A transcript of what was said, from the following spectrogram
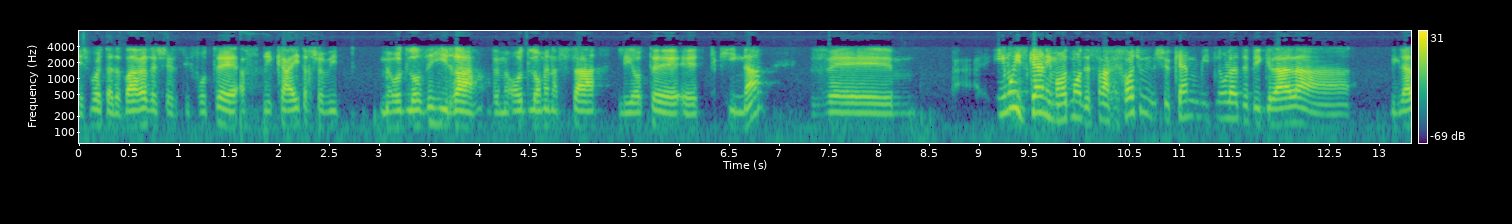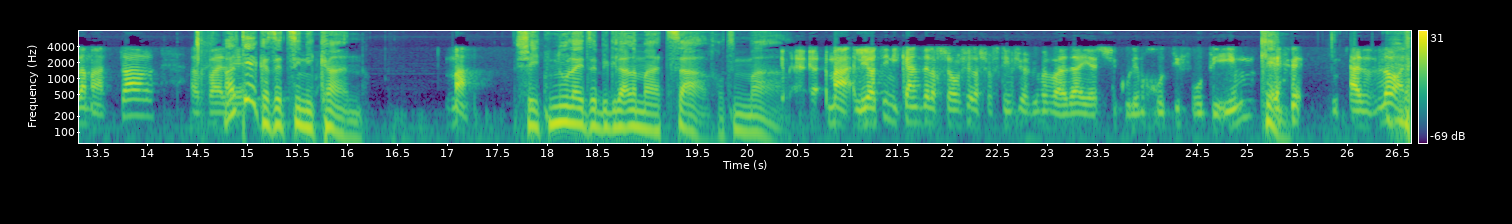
יש בו את הדבר הזה של ספרות אפריקאית עכשווית מאוד לא זהירה ומאוד לא מנסה להיות תקינה. ואם הוא יזכה, אני מאוד מאוד אשמח. יכול להיות שכן ייתנו לה את זה בגלל, ה... בגלל המעצר, אבל... אל תהיה כזה ציניקן, מה? שייתנו לה את זה בגלל המעצר. רוצים מה? מה, להיות ציניקן זה לחשוב שלשופטים שיושבים בוועדה יש שיקולים חוץ-ספרותיים? כן. אז לא, אני...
